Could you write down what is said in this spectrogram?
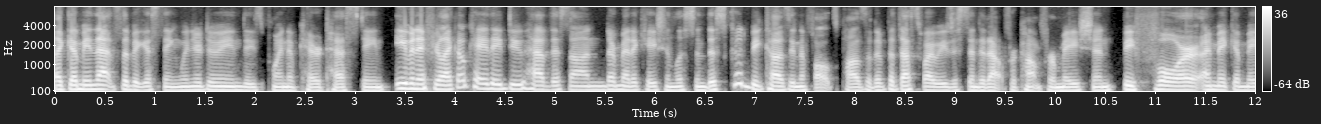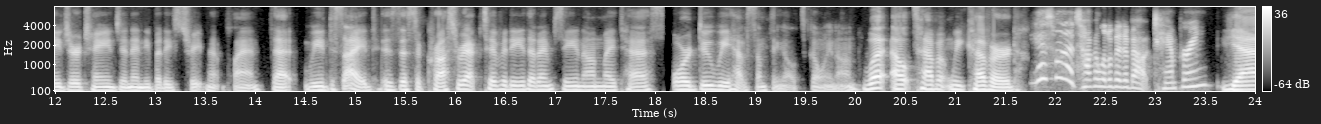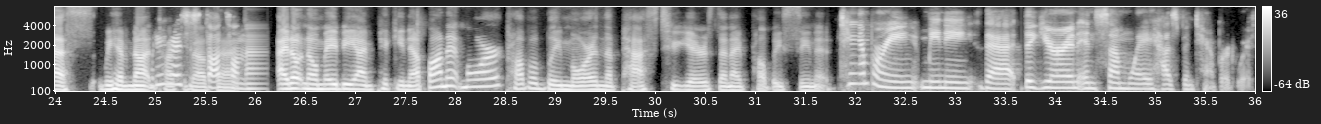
like, I mean, that's the biggest thing when you're doing these point of care testing. Even if you're like, okay, they do have this on their medication list and this could be causing a false positive, but that's why we just send it out for confirmation before I make a major change in anybody's treatment plan that we decide is this a cross reactivity that I'm seeing on my test or do we have something else going on? What else haven't we covered? You guys want to talk a little bit about tampering? Yes, we have not What are your guys' thoughts that. on that? I don't know. Maybe I'm picking up on it more, probably more in the past two years than I've probably seen it. tampering meaning that the urine in some way has been tampered with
